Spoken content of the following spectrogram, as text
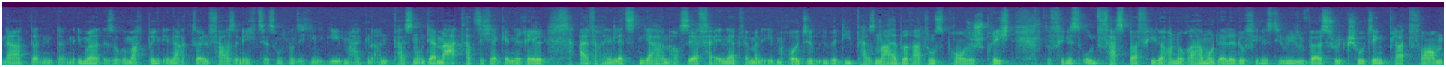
na, dann, dann immer so gemacht, bringt in der aktuellen Phase nichts. Jetzt muss man sich den Gegebenheiten anpassen. Und der Markt hat sich ja generell einfach in den letzten Jahren auch sehr verändert, wenn man eben heute über die Personalberatungsbranche spricht. Du findest unfassbar viele Honorarmodelle, du findest die Reverse Recruiting Plattform.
